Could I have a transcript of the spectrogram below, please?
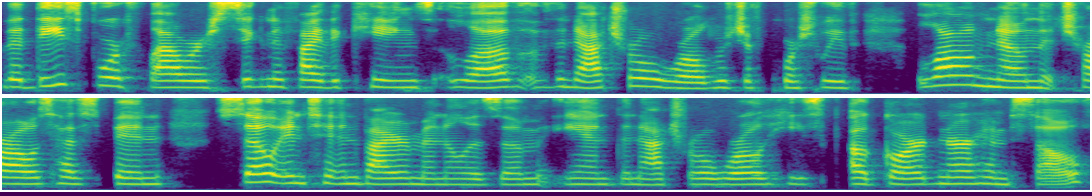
that these four flowers signify the king's love of the natural world, which, of course, we've long known that Charles has been so into environmentalism and the natural world. He's a gardener himself.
